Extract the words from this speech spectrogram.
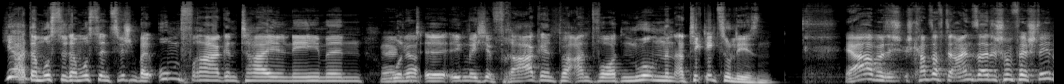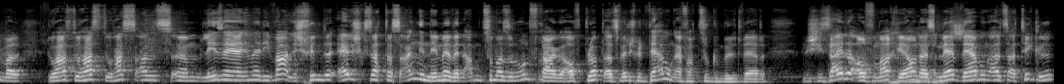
ja, da musst du, da musst du inzwischen bei Umfragen teilnehmen Ja, und äh, irgendwelche Fragen beantworten, nur um einen Artikel zu lesen. Ja, aber ich, ich kann es auf der einen Seite schon verstehen, weil du hast, du hast, du hast als ähm, Leser ja immer die Wahl. Ich finde ehrlich gesagt das angenehmer, wenn ab und zu mal so eine Umfrage aufploppt, als wenn ich mit Werbung einfach zugemüllt werde. Wenn ich die Seite aufmache, ja, und da ist mehr Werbung als Artikel,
